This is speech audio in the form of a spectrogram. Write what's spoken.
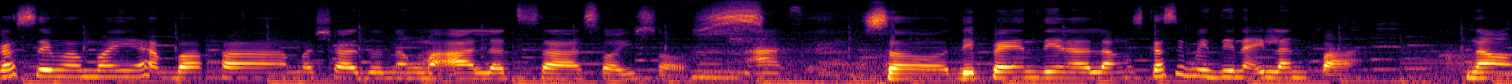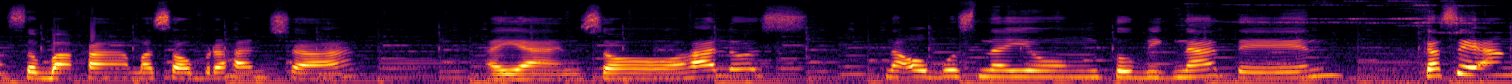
kasi mamaya baka masyado nang maalat sa soy sauce. Mm, So, depende na lang. Kasi may dinailan pa. No, so baka masobrahan siya. Ayan. So, halos naubos na yung tubig natin. Kasi ang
